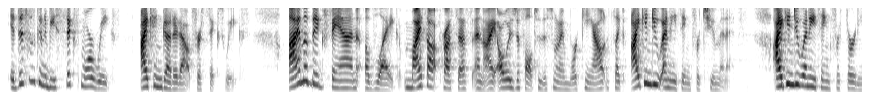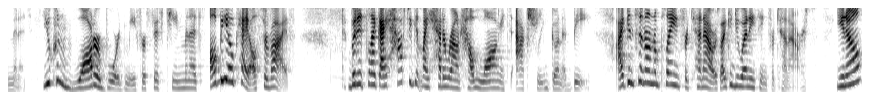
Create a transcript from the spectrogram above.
if this is going to be six more weeks, I can gut it out for six weeks. I'm a big fan of like my thought process, and I always default to this when I'm working out. It's like I can do anything for two minutes, I can do anything for 30 minutes. You can waterboard me for 15 minutes. I'll be okay, I'll survive. But it's like I have to get my head around how long it's actually gonna be. I can sit on a plane for 10 hours, I can do anything for 10 hours, you know?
